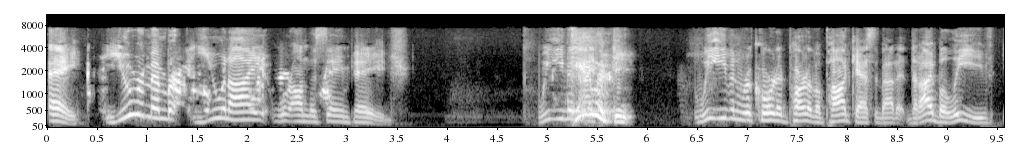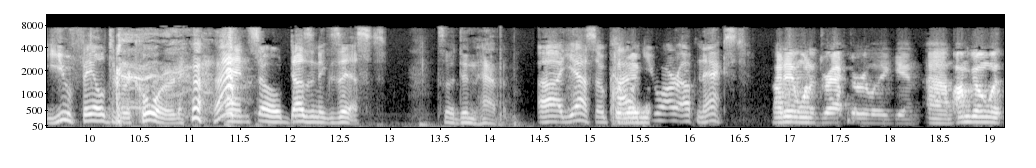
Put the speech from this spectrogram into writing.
Hey, you remember you and I were on the same page. We even I, we even recorded part of a podcast about it that I believe you failed to record and so doesn't exist. So it didn't happen. Uh, yeah. So Kyle, you are up next. I didn't want to draft early again. Um, I'm going with,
